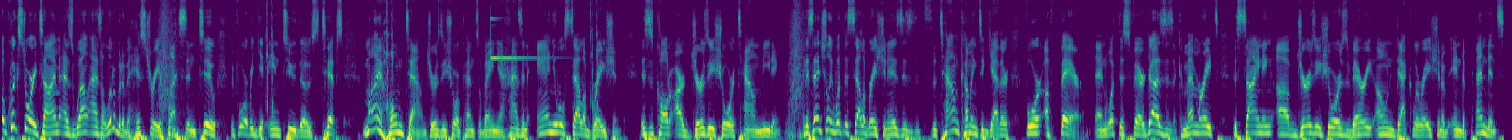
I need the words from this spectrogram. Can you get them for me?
A quick story time, as well as a little bit of a history lesson, too, before we get into those tips. My hometown, Jersey Shore, Pennsylvania, has an annual celebration. This is called our Jersey Shore Town Meeting. And essentially, what this celebration is, is it's the town coming together for a fair. And what this fair does is it commemorates the signing of Jersey Shore's very own Declaration of Independence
